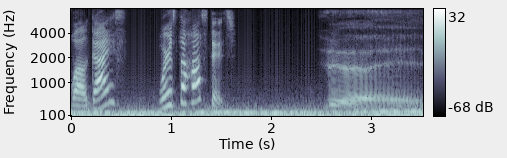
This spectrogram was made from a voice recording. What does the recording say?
Well, guys, where's the hostage? Uh,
